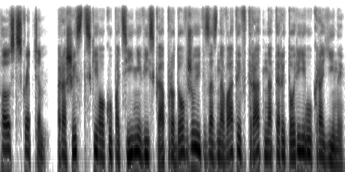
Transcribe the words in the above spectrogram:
Postscriptum. Рашистські окупаційні війська продовжують зазнавати втрат на території України.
